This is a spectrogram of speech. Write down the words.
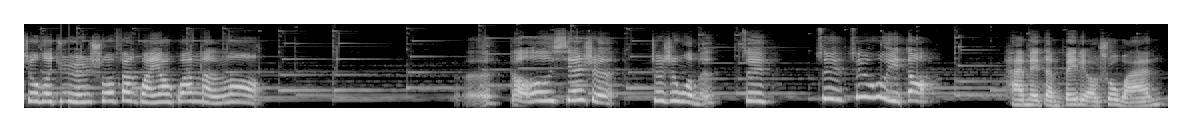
就和巨人说饭馆要关门了。呃，高先生。这是我们最最最后一道，还没等贝里奥说完，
